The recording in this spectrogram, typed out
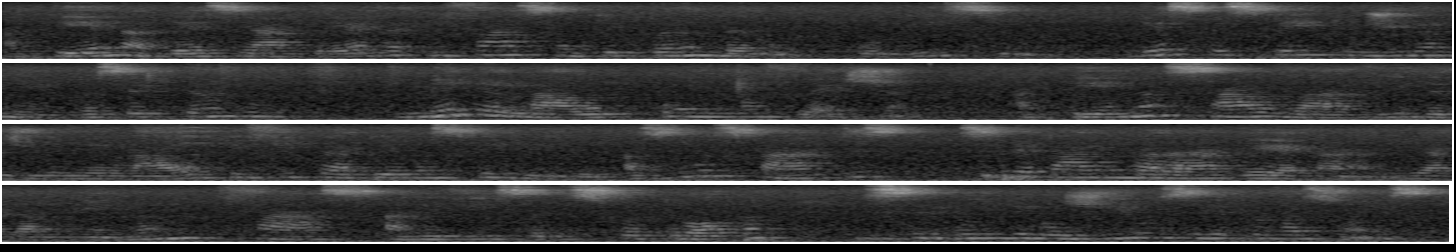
Atena desce à terra e faz com que Pândaro, Polício, desrespeite o juramento, acertando Menelau com uma flecha. Atena salva a vida de Menelau, que fica apenas ferido. As duas partes se preparam para a guerra e Agamenon faz a revista de sua tropa, distribuindo elogios e reprovações.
